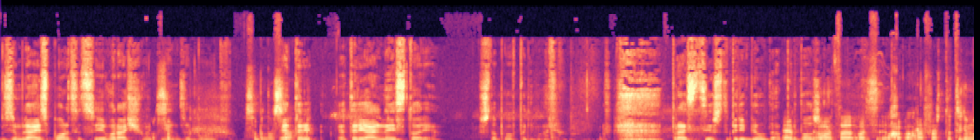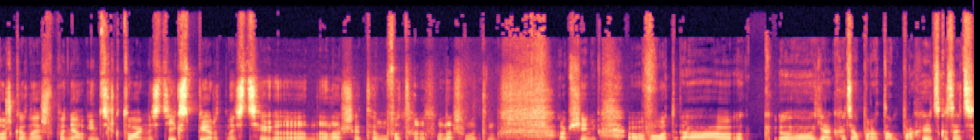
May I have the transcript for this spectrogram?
земля испортится, и выращивать Особ... негде будет. Особенно сахар. Это, это реальная история, чтобы вы понимали. Прости, что перебил, да, продолжай. Это, это, хорошо, что ты немножко, знаешь, поднял интеллектуальность и экспертность э, нашей, этом, вот, в нашем этом общении. Вот. А, э, я хотел про, там, про хейт сказать.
